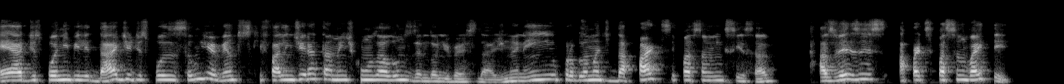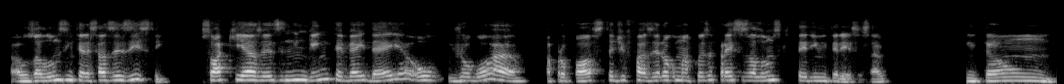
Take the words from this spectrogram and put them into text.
é a disponibilidade e disposição de eventos que falem diretamente com os alunos dentro da universidade. Não é nem o problema de, da participação em si, sabe? Às vezes, a participação vai ter. Os alunos interessados existem, só que às vezes ninguém teve a ideia ou jogou a, a proposta de fazer alguma coisa para esses alunos que teriam interesse, sabe? Então,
